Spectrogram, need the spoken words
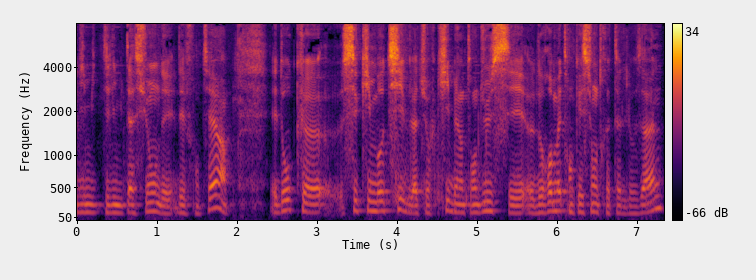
délimitation des frontières. Et donc, ce qui motive la Turquie, bien entendu, c'est de remettre en question le traité de Lausanne,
